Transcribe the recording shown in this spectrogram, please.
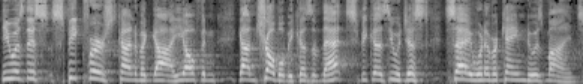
He was this speak first kind of a guy. He often got in trouble because of that, because he would just say whatever came to his mind.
